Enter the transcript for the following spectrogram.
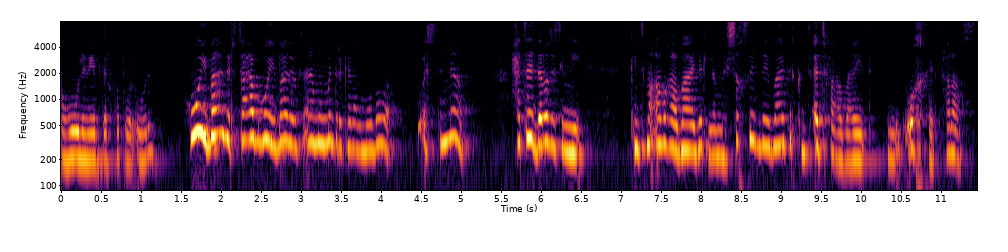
أو هو لن يبدأ الخطوة الأولى. هو يبادر تعب هو يبادر بس أنا مو مدرك هذا الموضوع وأستناه. حتى لدرجة إني كنت ما أبغى أبادر لما الشخص يبدأ يبادر كنت أدفعه بعيد اللي وخر خلاص.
